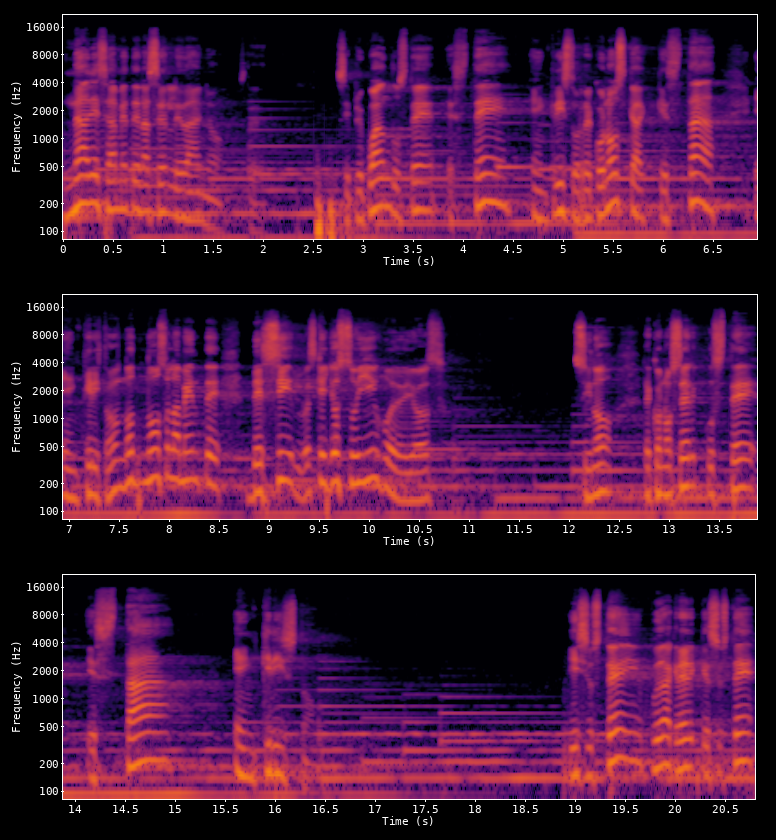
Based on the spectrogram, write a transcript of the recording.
Nadie se va a meter a hacerle daño a usted. Siempre y cuando usted esté en Cristo, reconozca que está en Cristo. No, no solamente decirlo, es que yo soy hijo de Dios, sino reconocer que usted está en Cristo. Y si usted pueda creer que si usted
